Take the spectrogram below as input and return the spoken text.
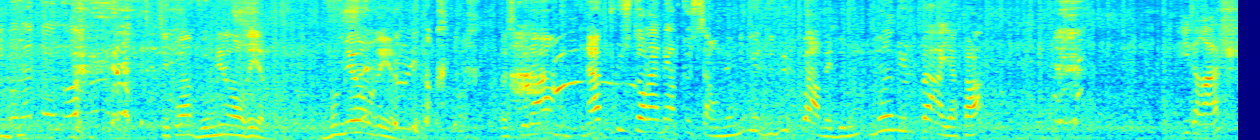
En attendant. C'est quoi Vaut mieux en rire. Vaut mieux en rire. Parce que là, on est là plus dans la merde que ça. On est au milieu de nulle part, mais de moins nulle part, il n'y a pas. Hydrache.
